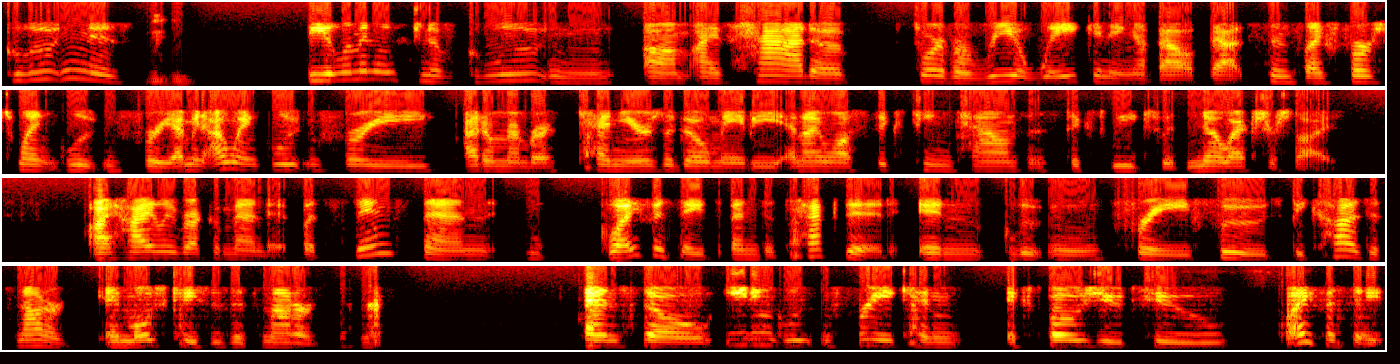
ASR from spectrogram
gluten is Mhm. the elimination of gluten. Um, I've had a sort of a reawakening about that since I first went gluten free. I mean, I went gluten free. I don't remember ten years ago maybe, and I lost 16 pounds in six weeks with no exercise. I highly recommend it. But since then, glyphosate's been detected in gluten free foods because it's not. In most cases, it's not organic. And so, eating gluten free can expose you to glyphosate.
